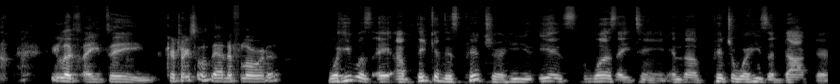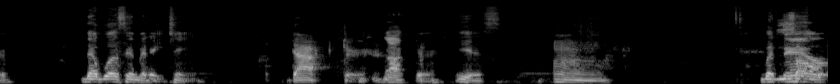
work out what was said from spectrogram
he looks 18. Katrina was down in Florida. Well, he was. A, I'm thinking this picture. He is was 18 in the picture where he's a doctor. That was him at 18. Doctor. Doctor. Yes. Hmm. But now, So-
